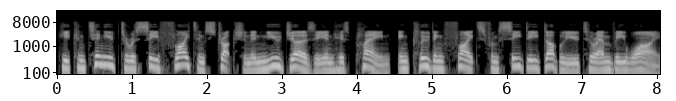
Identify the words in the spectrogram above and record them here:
He continued to receive flight instruction in New Jersey in his plane, including flights from CDW to MVY.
